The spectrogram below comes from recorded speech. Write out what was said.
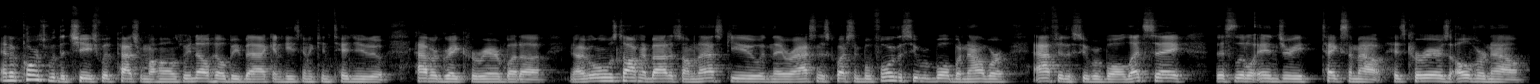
And of course, with the Chiefs, with Patrick Mahomes, we know he'll be back and he's going to continue to have a great career. But uh, you know, everyone was talking about it, so I'm going to ask you. And they were asking this question before the Super Bowl, but now we're after the Super Bowl. Let's say this little injury takes him out. His career is over now.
